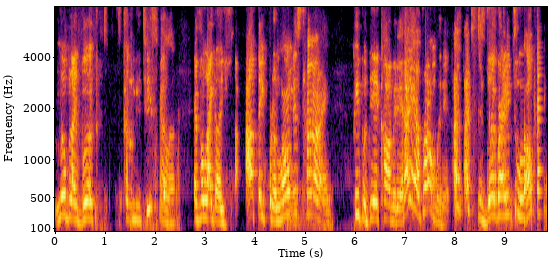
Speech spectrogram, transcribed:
Little Black Book called me tea Speller, and for like a, I think for the longest time, people did call me that. I didn't have a problem with it. I, I just dug right into it. Okay,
